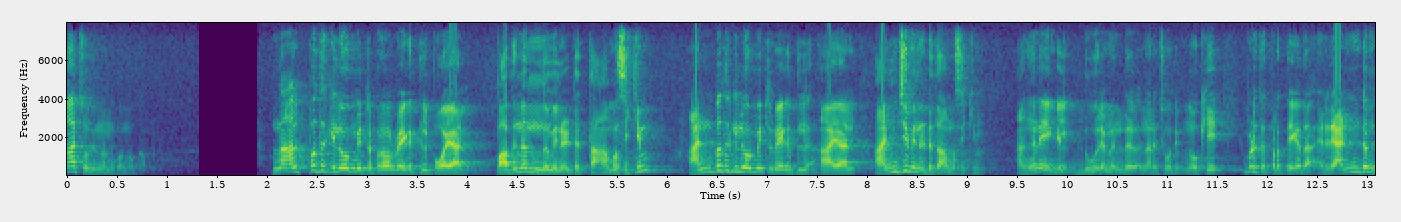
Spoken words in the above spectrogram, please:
ആ ചോദ്യം നമുക്ക് നോക്കാം. നാൽപ്പത് കിലോമീറ്റർ പെർ വേഗത്തിൽ പോയാൽ പതിനൊന്ന് മിനിറ്റ് താമസിക്കും. അൻപത് കിലോമീറ്റർ വേഗത്തിൽ ആയാൽ അഞ്ച് മിനിറ്റ് താമസിക്കും. അങ്ങനെയെങ്കിൽ ദൂരം എന്ത് എന്നാണ് ചോദ്യം. നോക്കി ഇവിടുത്തെ പ്രത്യേകത രണ്ടും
